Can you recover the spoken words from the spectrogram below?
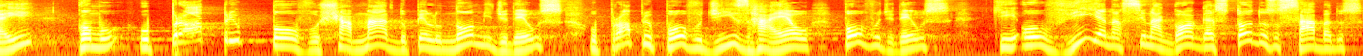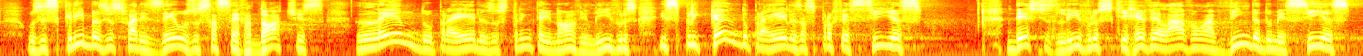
aí como o próprio povo chamado pelo nome de Deus, o próprio povo de Israel, povo de Deus, que ouvia nas sinagogas todos os sábados os escribas e os fariseus, os sacerdotes, lendo para eles os 39 livros, explicando para eles as profecias destes livros que revelavam a vinda do Messias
